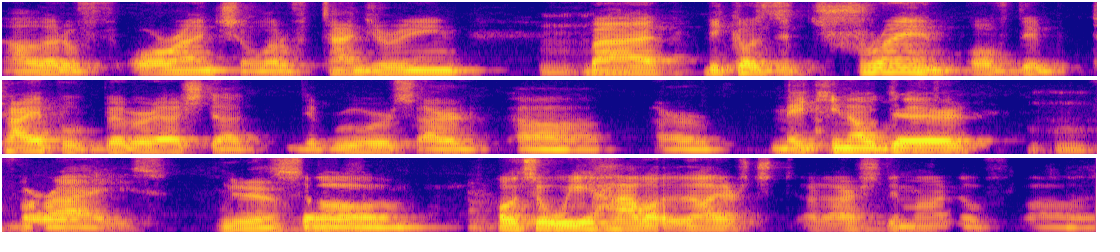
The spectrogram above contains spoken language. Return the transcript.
a lot of orange, a lot of tangerine. Mhm. But because the trend of the type of beverage that the brewers are uh, are making out there Mhm. varies. yeah. So also we have a large a large demand of uh,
